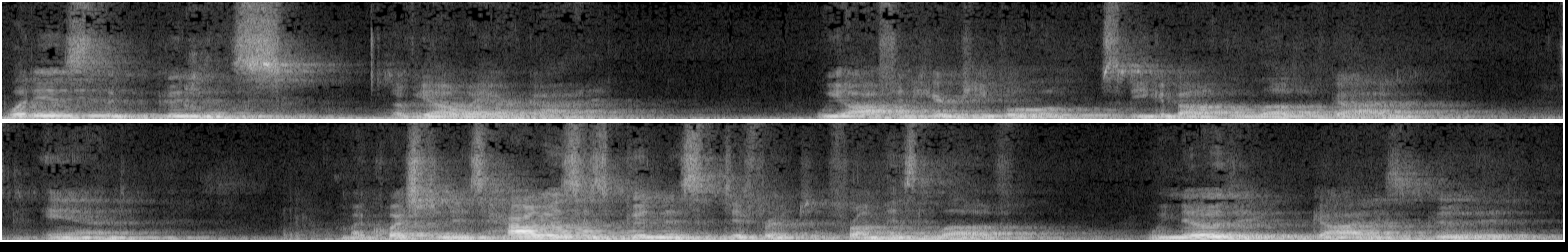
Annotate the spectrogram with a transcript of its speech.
What is the goodness of Yahweh our God? We often hear people speak about the love of God, and my question is how is his goodness different from his love? We know that God is good.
